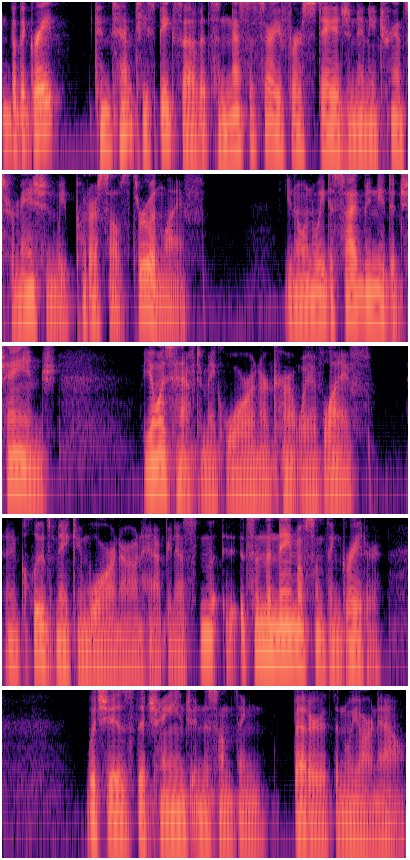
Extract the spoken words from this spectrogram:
but the great contempt he speaks of, it's a necessary first stage in any transformation we put ourselves through in life. You know, when we decide we need to change, we always have to make war on our current way of life. It includes making war on our own happiness. It's in the name of something greater, which is the change into something better than we are now.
